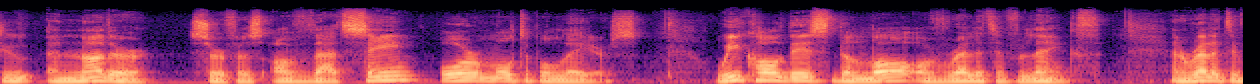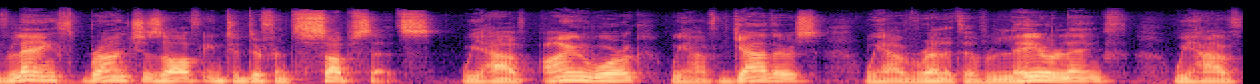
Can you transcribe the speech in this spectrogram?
to another surface of that same or multiple layers. We call this the law of relative length. And relative length branches off into different subsets. We have ironwork, we have gathers, we have relative layer length, we have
